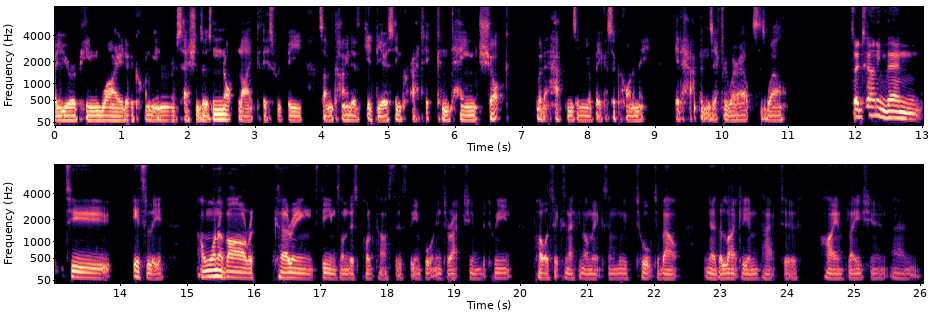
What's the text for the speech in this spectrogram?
a European wide economy in recession. So it's not like this would be some kind of idiosyncratic contained shock. When it happens in your biggest economy, it happens everywhere else as well. So turning then to Italy, and one of our recurring themes on this podcast is the important interaction between politics and economics, and we've talked about you know the likely impact of high inflation and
